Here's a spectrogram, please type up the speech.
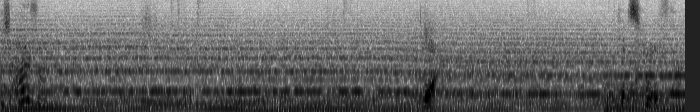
It's over. Yeah. It's over.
